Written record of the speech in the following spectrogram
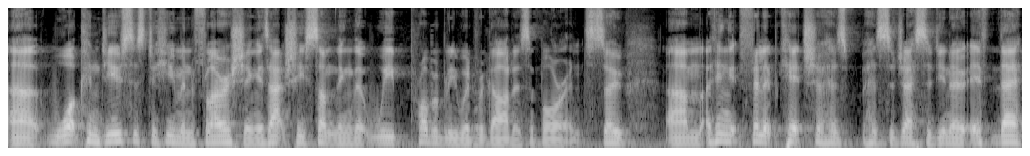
uh, what conduces to human flourishing is actually something that we probably would regard as abhorrent. So um, I think Philip Kitcher has, has suggested, you know, if there,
